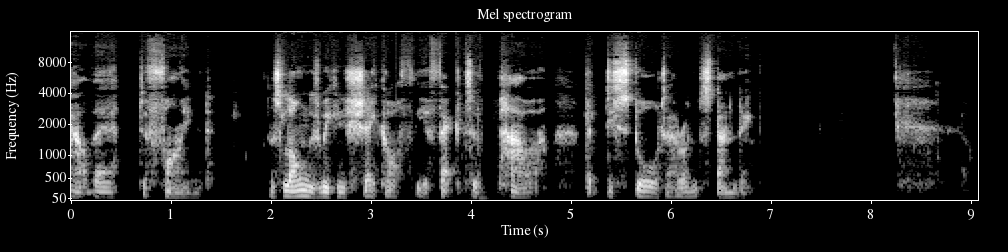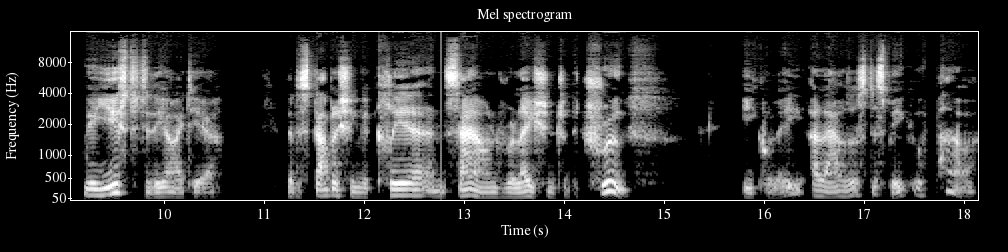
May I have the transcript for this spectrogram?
out there to find, as long as we can shake off the effects of power that distort our understanding. We are used to the idea that establishing a clear and sound relation to the truth equally allows us to speak of power,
